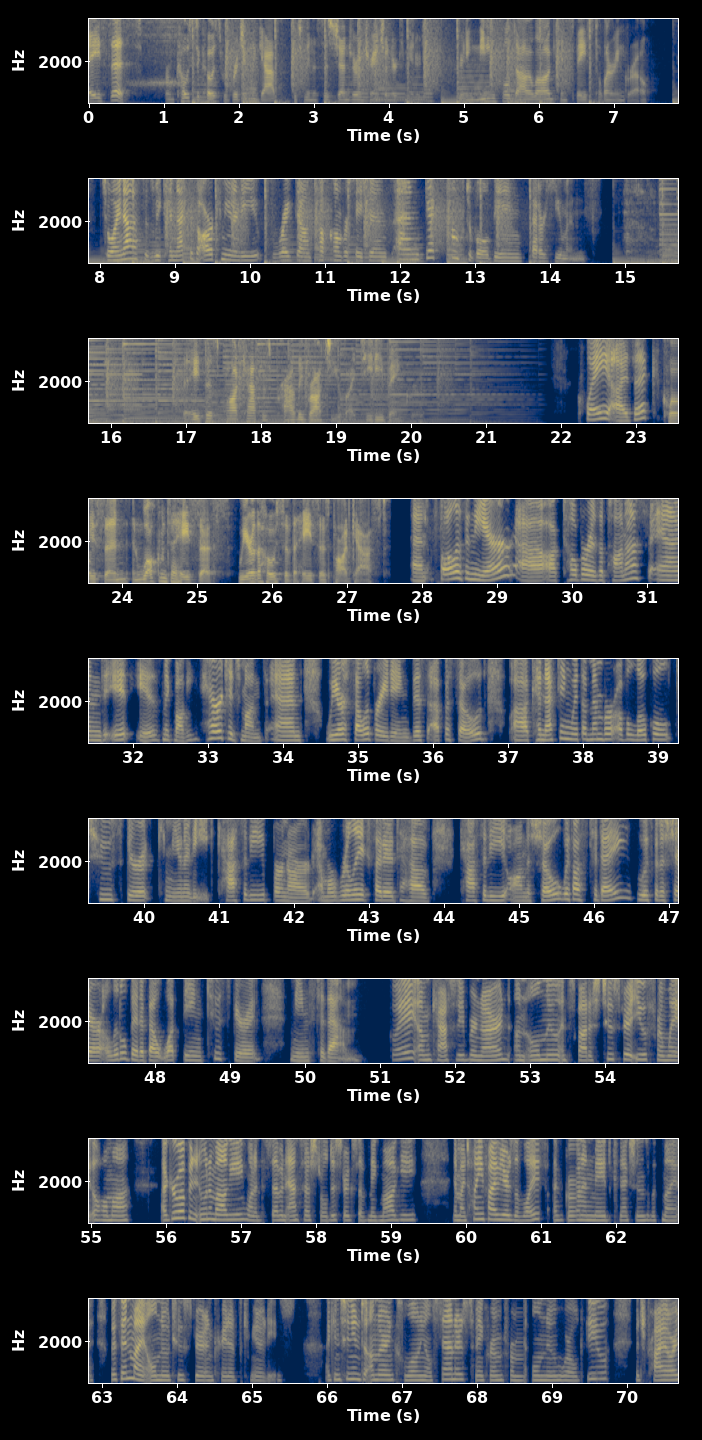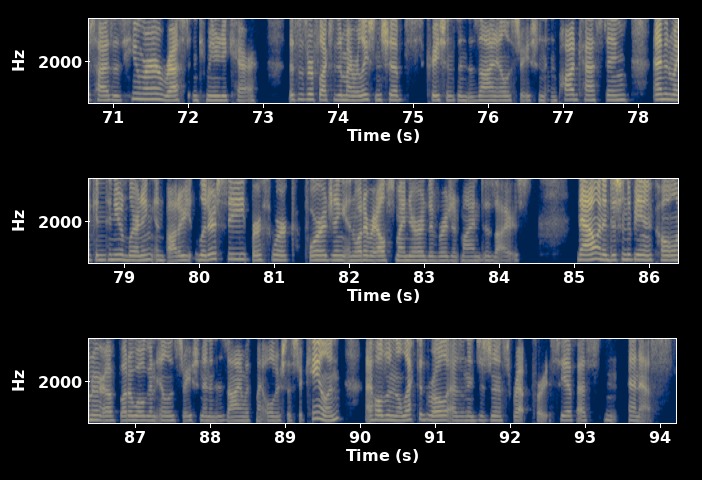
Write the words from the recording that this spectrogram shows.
Hey sis! From coast to coast, we're bridging the gap between the cisgender and transgender community, creating meaningful dialogue and space to learn and grow. Join us as we connect with our community, break down tough conversations, and get comfortable being better humans. The Hey Sis podcast is proudly brought to you by TD Bank Group. Quay Isaac. Quay Sin, and welcome to Hey Sis. We are the hosts of the Hey Sis podcast. And fall is in the air. Uh, October is upon us, and it is Mi'kma'ki Heritage Month. And we are celebrating this episode, uh, connecting with a member of a local Two Spirit community, Cassidy Bernard. And we're really excited to have Cassidy on the show with us today, who is going to share a little bit about what being Two Spirit means to them. I'm Cassidy Bernard, an L'nu and Scottish Two Spirit youth from Waigahoma. I grew up in Unama'ki, one of the seven ancestral districts of Mi'kma'ki. In my 25 years of life, I've grown and made connections with my within my L'nu Two Spirit and creative communities. I continue to unlearn colonial standards to make room for my L'nu worldview, which prioritizes humor, rest, and community care. This is reflected in my relationships, creations in design, illustration, and podcasting, and in my continued learning in body literacy, birth work, foraging, and whatever else my neurodivergent mind desires. Now, in addition to being a co owner of Buttawogan Illustration and Design with my older sister Kaylin, I hold an elected role as an Indigenous rep for CFS NS.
